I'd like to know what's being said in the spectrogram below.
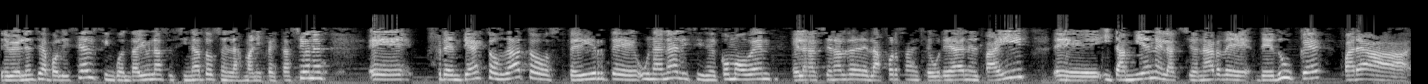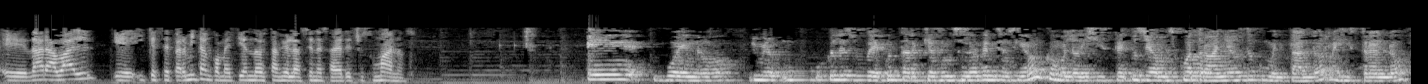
de violencia policial, 51 asesinatos en las manifestaciones. Eh, frente a estos datos, pedirte un análisis de cómo ven el accionar de las fuerzas de seguridad en el país eh, y también el accionar de, Duque para eh, dar aval y que se permitan cometiendo estas violaciones a derechos humanos. Eh, bueno, primero un poco les voy a contar qué hacemos en la organización. Como lo dijiste, pues llevamos cuatro años documentando, registrando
